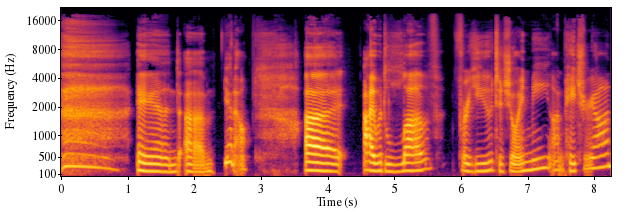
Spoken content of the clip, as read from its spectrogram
and um, you know, uh, I would love for you to join me on Patreon.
